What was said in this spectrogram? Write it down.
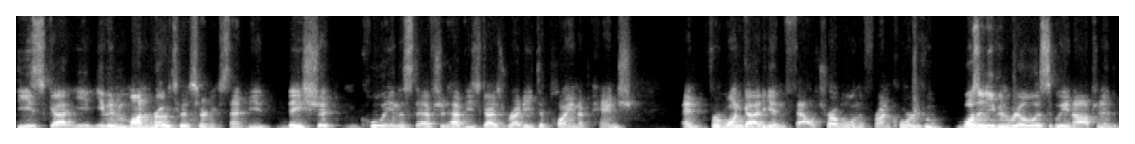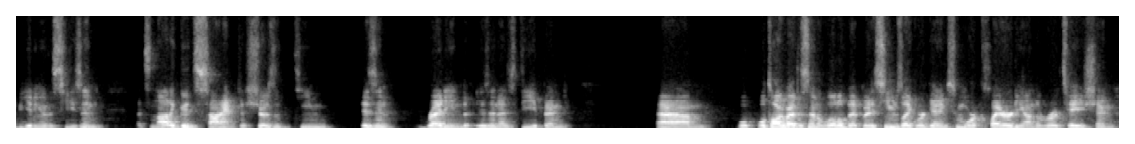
These guys, even Monroe to a certain extent, they should Cooley and the staff should have these guys ready to play in a pinch. And for one guy to get in foul trouble in the front court, who wasn't even realistically an option at the beginning of the season, that's not a good sign. It just shows that the team isn't ready and isn't as deep. And um, we'll, we'll, talk about this in a little bit, but it seems like we're getting some more clarity on the rotation,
